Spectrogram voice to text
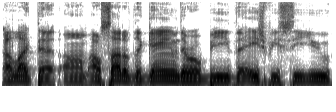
I like that. Um, outside of the game, there will be the HBCU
